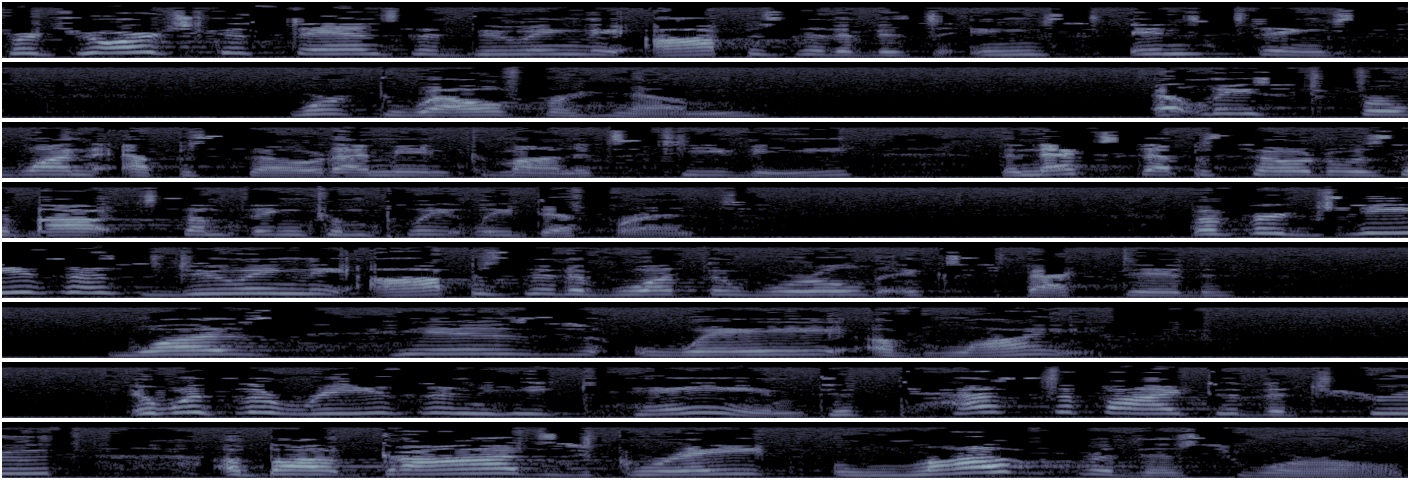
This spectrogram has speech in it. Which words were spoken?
For George Costanza, doing the opposite of his instincts worked well for him, at least for one episode. I mean, come on, it's TV. The next episode was about something completely different. But for Jesus, doing the opposite of what the world expected was his way of life. It was the reason he came to testify to the truth about God's great love for this world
